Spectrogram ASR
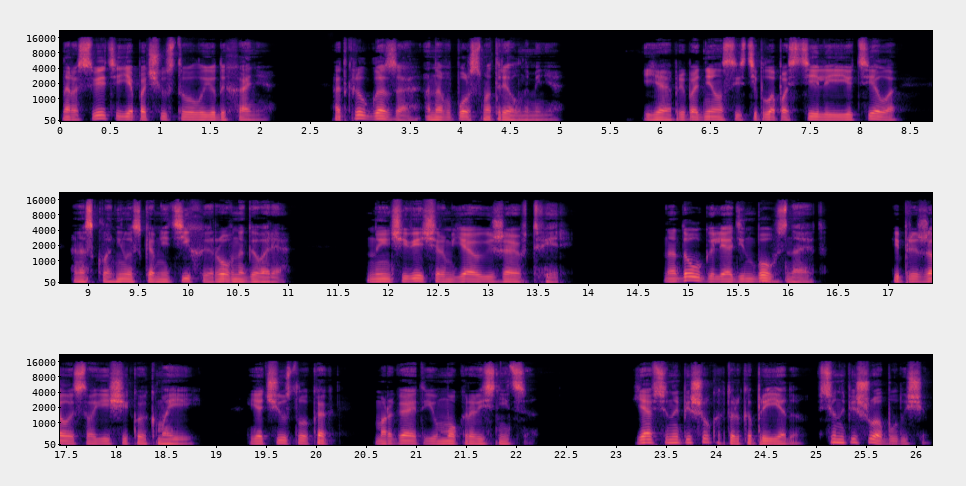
На рассвете я почувствовал ее дыхание. Открыл глаза, она в упор смотрела на меня. Я приподнялся из тепла постели и ее тела, она склонилась ко мне тихо и ровно говоря. «Нынче вечером я уезжаю в Тверь. Надолго ли один бог знает?» И прижалась своей щекой к моей. Я чувствовал, как моргает ее мокрая ресница. «Я все напишу, как только приеду. Все напишу о будущем.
